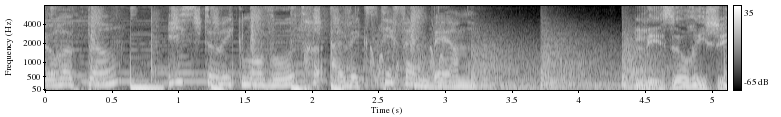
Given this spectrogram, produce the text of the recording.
Europe 1, historiquement vôtre avec Stéphane Bern. Les origines.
